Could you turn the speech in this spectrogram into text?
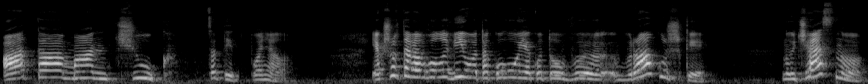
Атаманчук. Це ти поняла? Якщо в тебе в голові отакого, як ото в, в ракушки, ну чесно.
